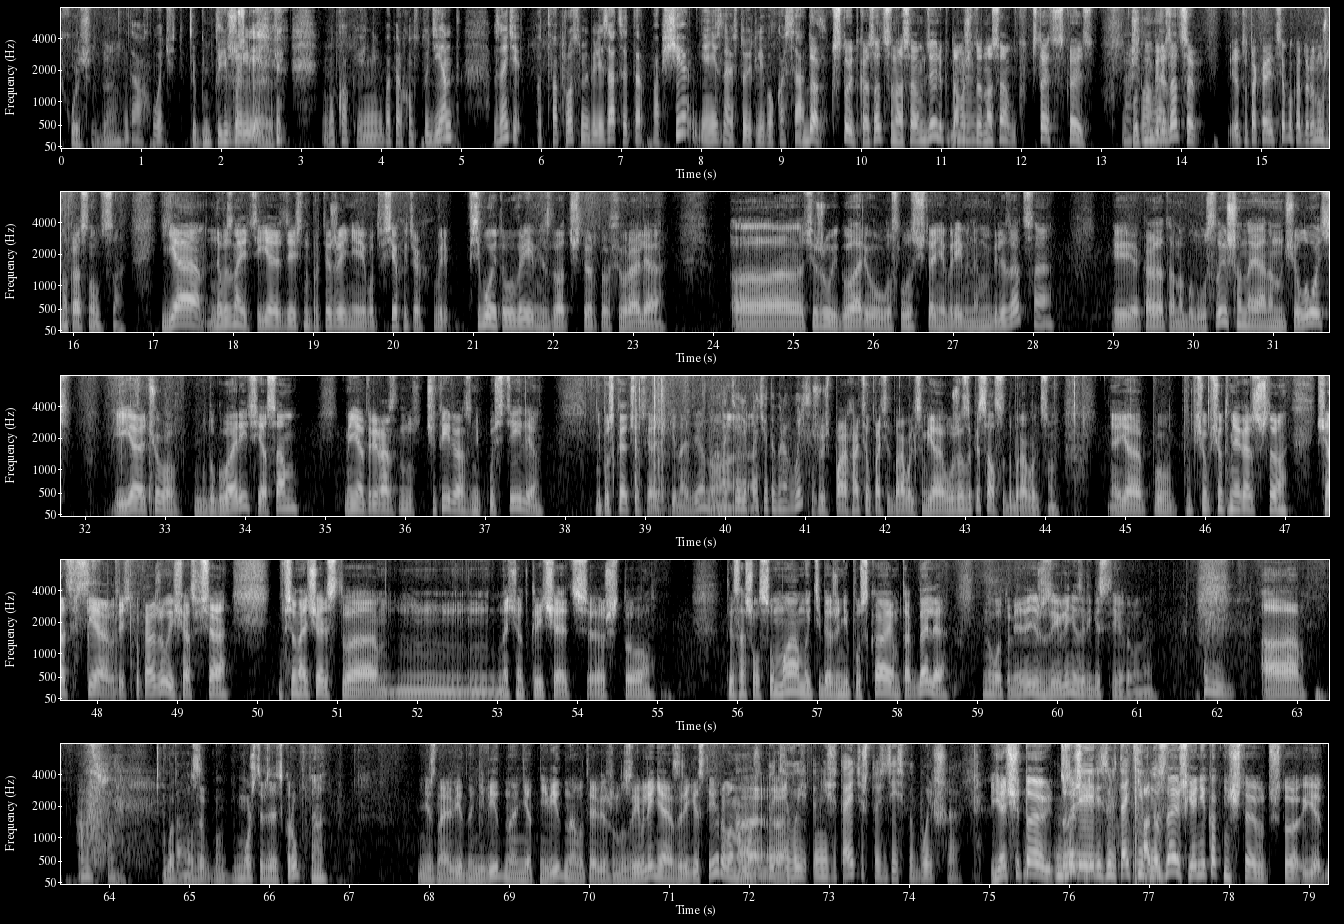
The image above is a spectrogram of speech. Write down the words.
Хочет, да? да, хочет. Ты, ты не пускаешь. Ну как, я не, во-первых, он студент. Знаете, вот вопрос мобилизации, это вообще, я не знаю, стоит ли его касаться. Да, стоит касаться на самом деле, потому Мгм. что, на самом, кстати сказать, Нашла вот мобилизация – это такая тема, которой нужно коснуться. Я, вы знаете, я здесь на протяжении вот всех этих, всего этого времени с 24 февраля э, сижу и говорю словосочетание «временная мобилизация», и когда-то оно было услышано, и оно началось. И я что буду говорить, я сам, меня три раза, ну, четыре раза не пустили. Не пускают, сейчас я очки надену. Вы хотели а- пойти добровольцем? Хотел пойти добровольцем. Я уже записался добровольцем. Я почему-то мне кажется, что сейчас все, вот я сейчас покажу, и сейчас вся все начальство начнет кричать, э, что ты сошел с ума, мы тебя же не пускаем и так далее. Ну вот, у меня, видишь, заявление зарегистрировано. А Уф. вот оно, можете взять крупно. Не знаю, видно, не видно. Нет, не видно. Вот я вижу. Но заявление зарегистрировано. А может быть, Э, вы не считаете, что здесь вы больше, Я считаю... Более знаешь, результативно а ты знаешь, я никак не считаю, что я,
